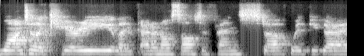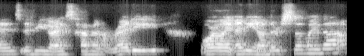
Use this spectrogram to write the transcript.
want to like carry like I don't know self-defense stuff with you guys if you guys haven't already or like any other stuff like that?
